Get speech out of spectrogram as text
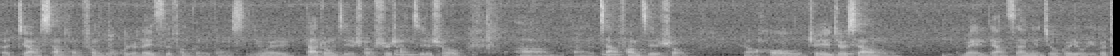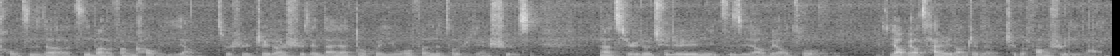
呃这样相同风格或者类似风格的东西，因为大众接受、市场嗯接受，啊呃甲方接受，然后这也就像每两三年就会有一个投资的资本风口一样，就是这段时间大家都会一窝蜂的做这件事情，那其实就取决于你自己要不要做，要不要参与到这个这个方式里来，对。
